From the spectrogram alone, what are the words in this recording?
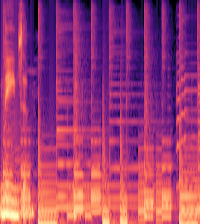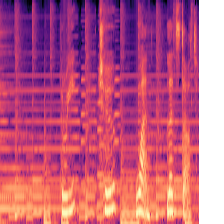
Name them. Three, two, one. Let's start.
